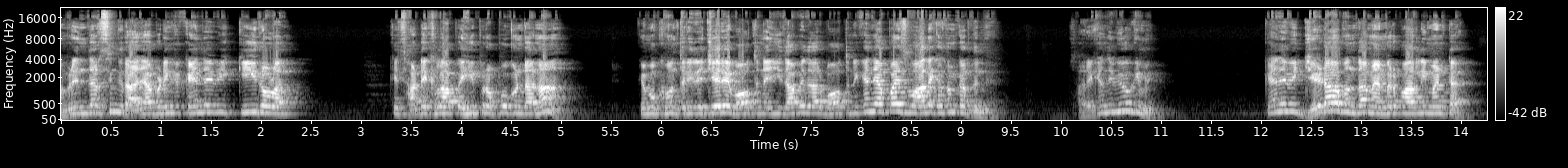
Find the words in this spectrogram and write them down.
ਅਮਰਿੰਦਰ ਸਿੰਘ ਰਾਜਾ ਬੜਿੰਗ ਕਹਿੰਦੇ ਵੀ ਕੀ ਰੋਲਾ? ਕਿ ਸਾਡੇ ਖਿਲਾਫ ਇਹੀ ਪ੍ਰੋਪੋਗੰਡਾ ਨਾ? ਕਿ ਮੁੱਖ ਮੰਤਰੀ ਦੇ ਚਿਹਰੇ ਬਹੁਤ ਨੇ ਜੀ, ਦਾਅਵੇਦਾਰ ਬਹੁਤ ਨੇ। ਕਹਿੰਦੇ ਆਪਾਂ ਇਹ ਸਵਾਲ ਹੀ ਖਤਮ ਕਰ ਦਿੰਦੇ ਹਾਂ। ਸਾਰੇ ਕਹਿੰਦੇ ਵੀ ਉਹ ਕਿਵੇਂ? ਕਹਿੰਦੇ ਵੀ ਜਿਹੜਾ ਬੰਦਾ ਮੈਂਬਰ ਪਾਰਲੀਮੈਂਟ ਹੈ,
